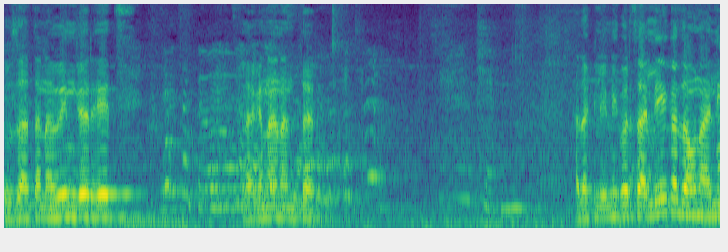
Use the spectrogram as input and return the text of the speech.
तुझं आता नवीन घर हेच. लग्नानंतर. आता क्लिनिकवर चालली आहे का? जाऊन आली?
